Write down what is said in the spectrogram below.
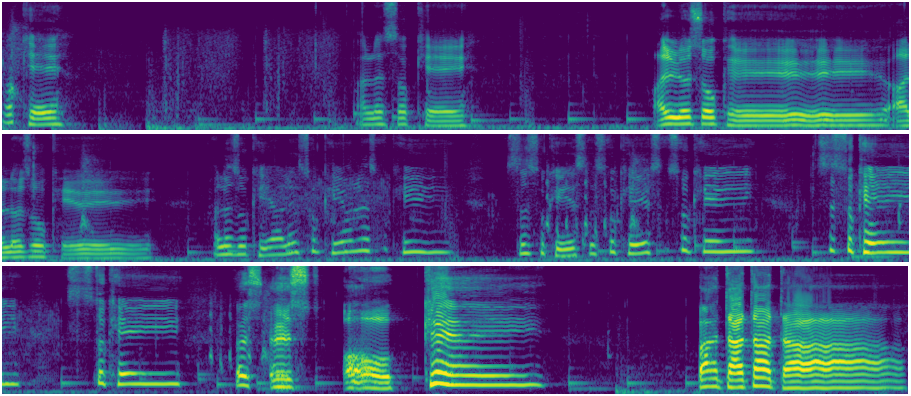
Okay. Alles okay. Alles okay. Alles okay. Alles okay, alles okay, alles okay. Ist das okay? Ist das okay? Ist das okay? Ist das okay? Ist das okay? Es ist okay. Ba da da da.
